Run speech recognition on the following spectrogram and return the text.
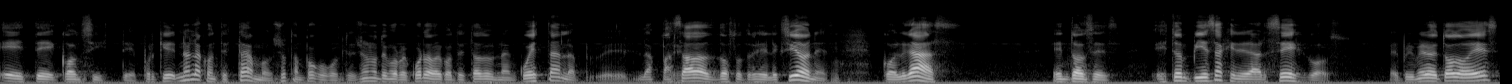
este, consiste. Porque no la contestamos, yo tampoco contesté, yo no tengo recuerdo de haber contestado una encuesta en la- eh, las pasadas dos o tres elecciones. Colgás. Entonces, esto empieza a generar sesgos. El primero de todo es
